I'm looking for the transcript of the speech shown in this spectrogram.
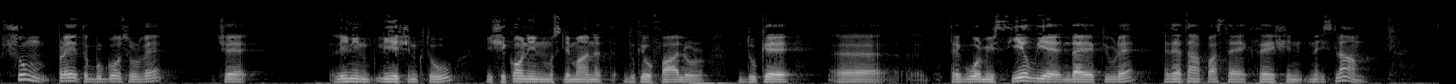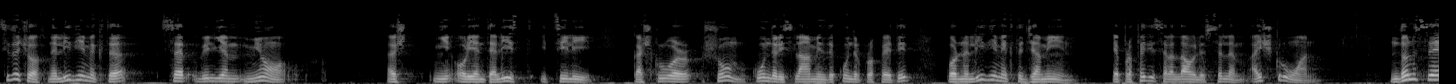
shumë prej të burgosurve që linin liheshin këtu, i shikonin muslimanët duke u falur, duke treguar mirësjellje ndaj tyre, edhe ata pastaj ktheheshin në Islam. Sidoqoftë, në lidhje me këtë, Sir William Mjo është një orientalist i cili ka shkruar shumë kundër Islamit dhe kundër profetit, por në lidhje me këtë xhaminë e profetit sallallahu alaihi wasallam ai shkruan ndonëse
